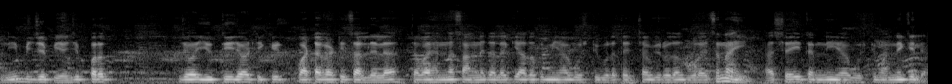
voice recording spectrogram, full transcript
आणि बी जे पी यांची परत जेव्हा युती जेव्हा तिकीट वाटाघाटी चाललेल्या तेव्हा ह्यांना सांगण्यात आलं की आता तुम्ही ह्या गोष्टी बोला त्यांच्या विरोधात बोलायचं नाही. अशाही त्यांनी या गोष्टी मान्य केल्या.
